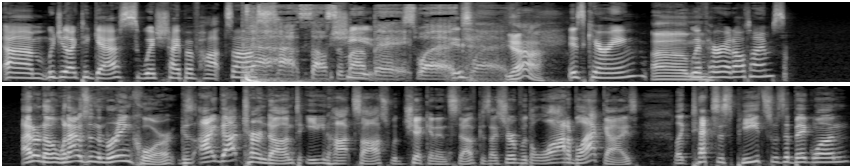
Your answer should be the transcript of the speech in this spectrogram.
um, would you like to guess which type of hot sauce Got hot sauce in my bag. Swag. is, Swag. Yeah. is carrying Um, with her at all times? I don't know. When I was in the Marine Corps, because I got turned on to eating hot sauce with chicken and stuff, because I served with a lot of black guys. Like Texas Pete's was a big one.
